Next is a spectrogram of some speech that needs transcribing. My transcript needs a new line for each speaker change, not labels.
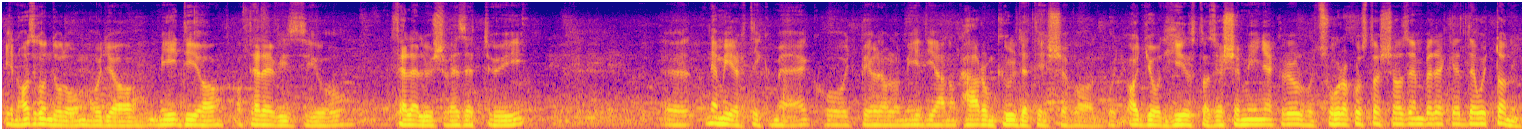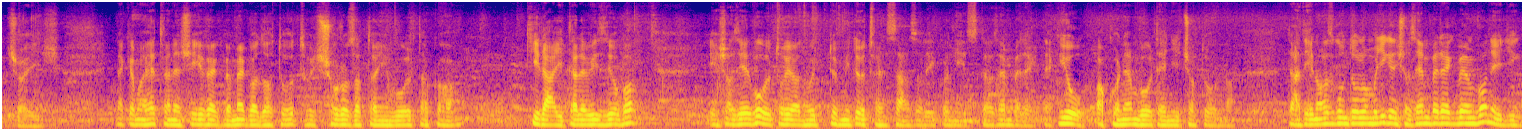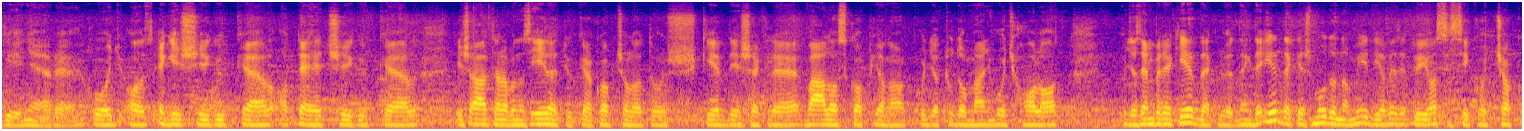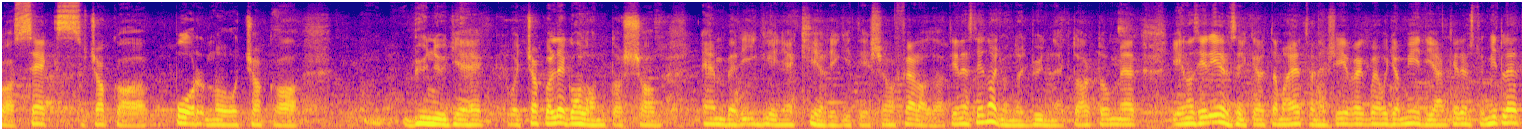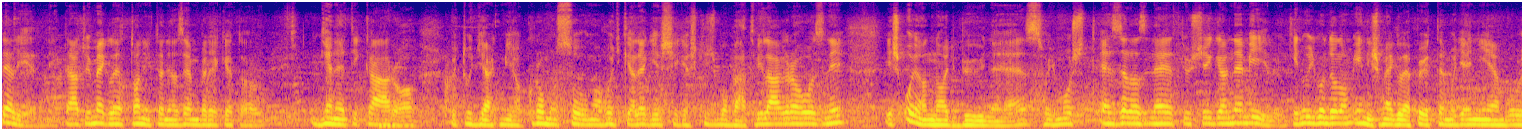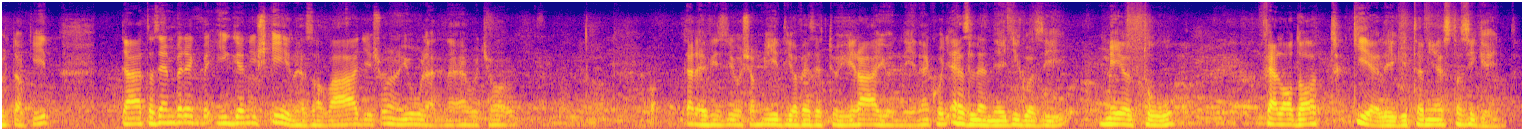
Én azt gondolom, hogy a média, a televízió felelős vezetői nem értik meg, hogy például a médiának három küldetése van, hogy adjon hírt az eseményekről, hogy szórakoztassa az embereket, de hogy tanítsa is. Nekem a 70-es években megadatott, hogy sorozataim voltak a királyi televízióba, és azért volt olyan, hogy több mint 50%-a nézte az embereknek. Jó, akkor nem volt ennyi csatorna. Tehát én azt gondolom, hogy igenis az emberekben van egy igény erre, hogy az egészségükkel, a tehetségükkel és általában az életükkel kapcsolatos kérdésekre választ kapjanak, hogy a tudomány hogy haladt, hogy az emberek érdeklődnek, de érdekes módon a média vezetői azt hiszik, hogy csak a szex, csak a pornó, csak a bűnügyek, hogy csak a legalantasabb emberi igények kielégítése a feladat. Én ezt egy nagyon nagy bűnnek tartom, mert én azért érzékeltem a 70-es években, hogy a médián keresztül mit lehet elérni. Tehát, hogy meg lehet tanítani az embereket a genetikára, hogy tudják mi a kromoszóma, hogy kell egészséges kisbabát világra hozni, és olyan nagy bűn ez, hogy most ezzel az lehetőséggel nem élünk. Én úgy gondolom, én is meglepődtem, hogy ennyien voltak itt, tehát az emberekben igenis él ez a vágy, és olyan jó lenne, hogyha a televíziós, a média vezetői rájönnének, hogy ez lenne egy igazi méltó feladat kielégíteni ezt az igényt.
